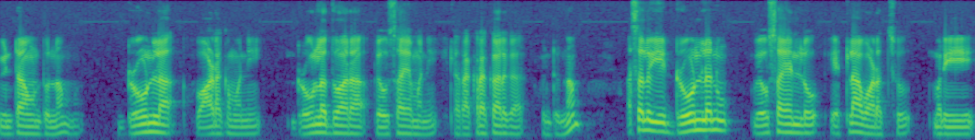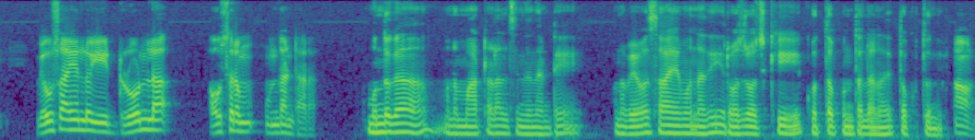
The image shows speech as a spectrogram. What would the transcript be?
వింటా ఉంటున్నాం. డ్రోన్ల వాడకమని డ్రోన్ల ద్వారా వ్యవసాయం అని ఇట్లా రకరకాలుగా వింటున్నాం. అసలు ఈ డ్రోన్లను వ్యవసాయంలో ఎట్లా వాడచ్చు? మరి వ్యవసాయంలో ఈ డ్రోన్ల అవసరం ఉందంటారా? ముందుగా మనం మాట్లాడాల్సింది ఏంటంటే మన వ్యవసాయం అన్నది రోజు రోజుకి కొత్త పుంతలు అనేది తొక్కుతుంది. అవును.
